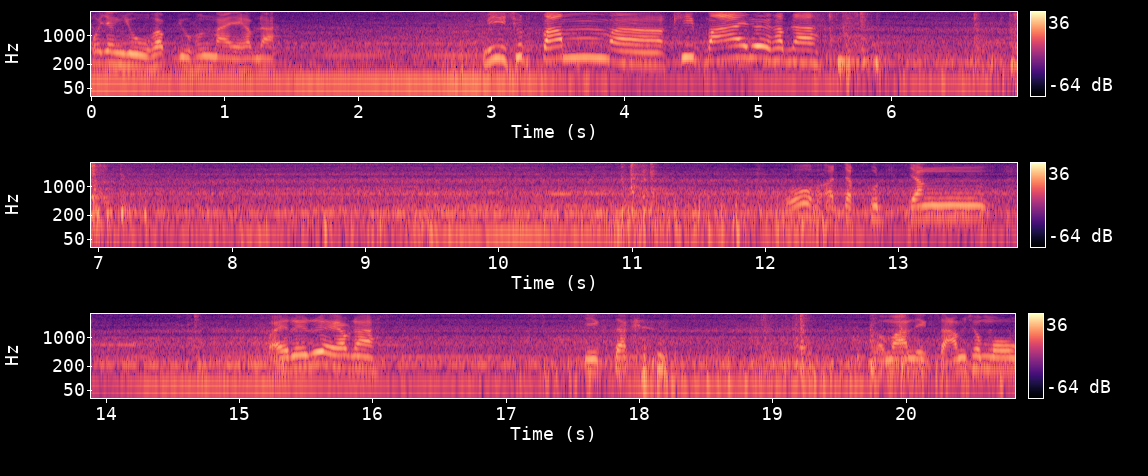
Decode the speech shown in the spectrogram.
ก็ยังอยู่ครับอยู่ข้างในครับนะ มีชุดปั๊มคีบไม้ด้วยครับนะโอ้อาจจะขุดยังไปเรื่อยๆครับนะ อีกสักประมาณอีกสามชั่วโมง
